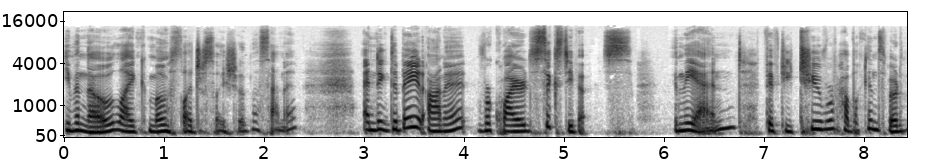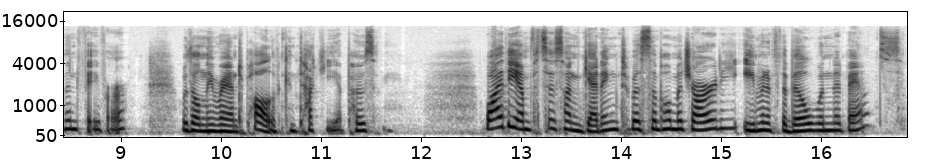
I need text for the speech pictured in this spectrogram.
even though, like most legislation in the Senate, ending debate on it required 60 votes. In the end, 52 Republicans voted in favor, with only Rand Paul of Kentucky opposing. Why the emphasis on getting to a simple majority, even if the bill wouldn't advance?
